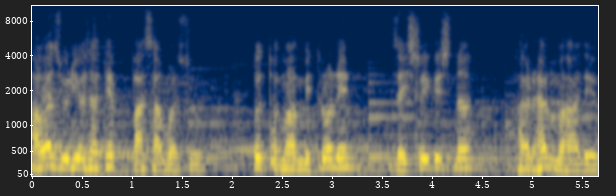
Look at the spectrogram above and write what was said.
આવા જ વીડિયો સાથે પાછા મળશું. તો તમામ મિત્રોને જય શ્રી કૃષ્ણ. હર હર મહાદેવ.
